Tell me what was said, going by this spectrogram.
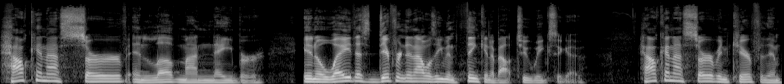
how can I serve and love my neighbor in a way that's different than I was even thinking about 2 weeks ago? How can I serve and care for them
